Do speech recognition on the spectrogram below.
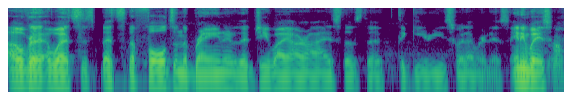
over what's well, it's, the folds in the brain or the G Y R I's, those the the Gearys, whatever it is. Anyways, oh.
